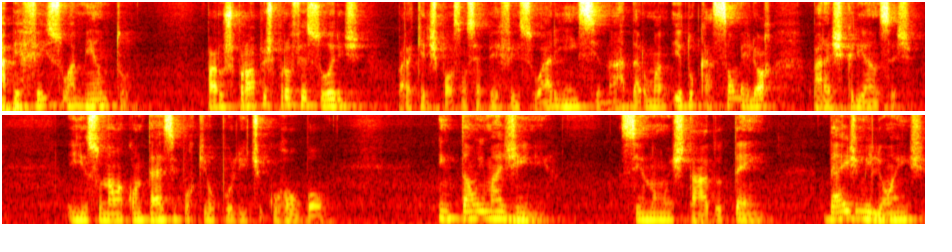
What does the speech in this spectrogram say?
aperfeiçoamento para os próprios professores, para que eles possam se aperfeiçoar e ensinar, dar uma educação melhor para as crianças. E isso não acontece porque o político roubou. Então imagine se num estado tem 10 milhões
